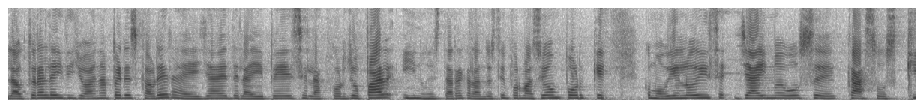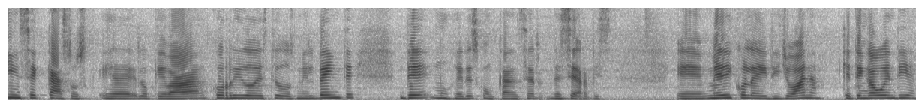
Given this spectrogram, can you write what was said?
La doctora Lady Joana Pérez Cabrera, ella es de la IPS La Cordiopal y nos está regalando esta información porque, como bien lo dice, ya hay nuevos casos, 15 casos, lo que va corrido de este 2020 de mujeres con cáncer de cervix. Eh, médico Lady Joana, que tenga buen día.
